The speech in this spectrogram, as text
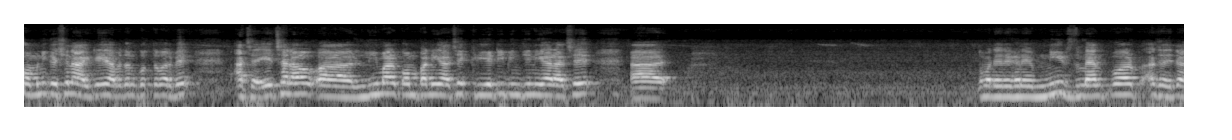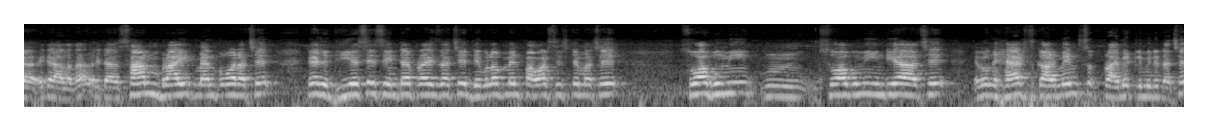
কমিউনিকেশনে আইটিআই আবেদন করতে পারবে। আচ্ছা এছাড়াও লিমার কোম্পানি আছে ক্রিয়েটিভ ইঞ্জিনিয়ার আছে তোমাদের এখানে নিডস ম্যান পাওয়ার আচ্ছা এটা এটা আলাদা। এটা সান ব্রাইট ম্যান পাওয়ার আছে, ঠিক আছে? ভিএসএস এন্টারপ্রাইজ আছে ডেভেলপমেন্ট পাওয়ার সিস্টেম আছে সোয়াভূমি সোয়াভূমি ইন্ডিয়া আছে এবং হ্যাটস গার্মেন্টস প্রাইভেট লিমিটেড আছে।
